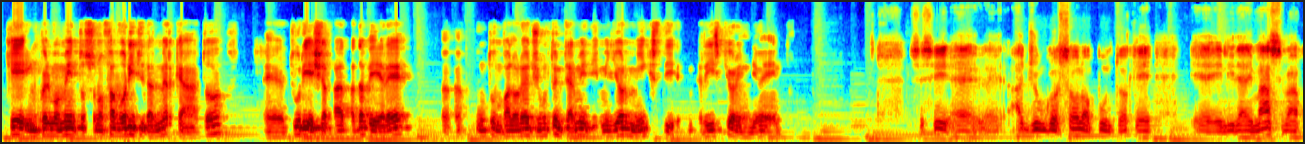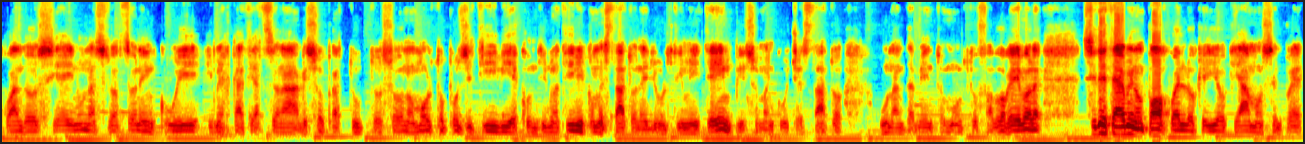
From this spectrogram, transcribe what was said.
che in quel momento sono favoriti dal mercato, eh, tu riesci a, ad avere eh, appunto un valore aggiunto in termini di miglior mix di rischio-rendimento. Sì, sì, eh, aggiungo solo appunto che eh, in linea di massima quando si è in una situazione in cui i mercati azionari soprattutto sono molto positivi e continuativi come è stato negli ultimi tempi, insomma in cui c'è stato un andamento molto favorevole, si determina un po' quello che io chiamo sempre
